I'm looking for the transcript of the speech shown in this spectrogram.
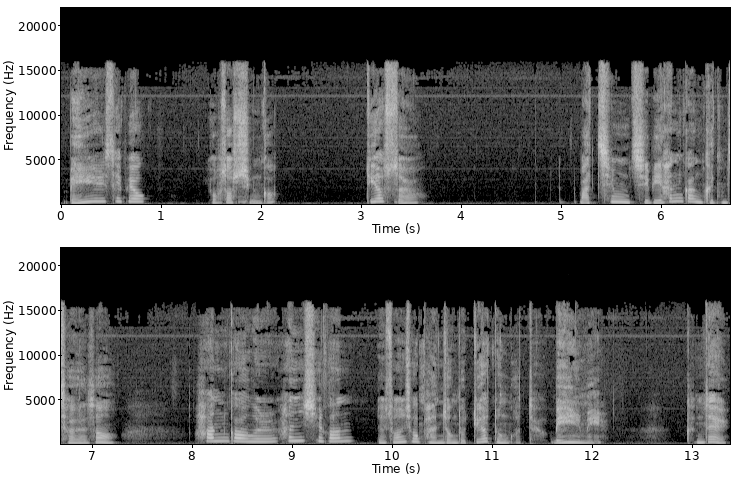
매일 새벽 6시인가? 뛰었어요. 마침 집이 한강 근처여서 한강을 1시간 내서 1시간 반 정도 뛰었던 것 같아요. 매일매일. 근데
